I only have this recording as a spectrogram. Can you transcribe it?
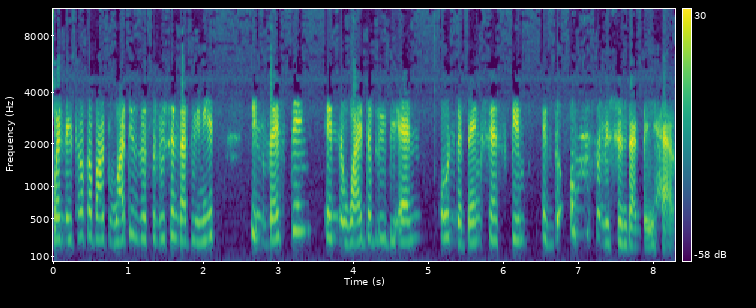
when they talk about what is the solution that we need, investing in the YWBN Own the Bank share scheme is the only solution that they have.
